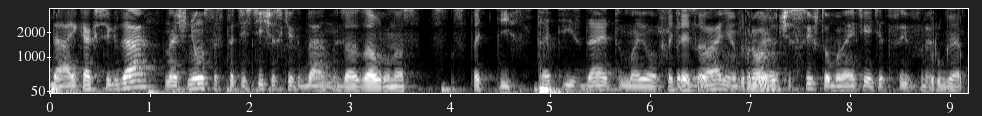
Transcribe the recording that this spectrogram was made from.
Да, и как всегда, начнем со статистических данных. Да, Заур у нас статист. Статист, да, это мое Хотя призвание. это Провожу другая- часы, чтобы найти эти цифры. другая Вот,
